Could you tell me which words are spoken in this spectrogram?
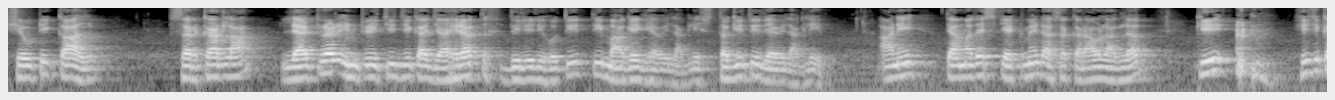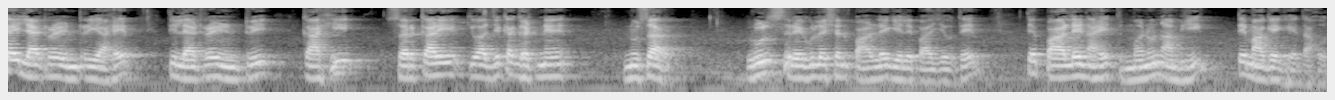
शेवटी काल सरकारला लॅटरल एंट्रीची जी काय जाहिरात दिलेली होती ती मागे घ्यावी लागली स्थगिती द्यावी लागली. आणि त्यामध्ये स्टेटमेंट असं करावं लागलं की ही जी काही लॅटरल एंट्री आहे ती लॅटरल एंट्री काही सरकारी किंवा जे काही घटनेनुसार रूल्स रेग्युलेशन पाळले गेले पाहिजे होते. ते पाळले नाहीत म्हणून आम्ही ते मागे घेत आहोत.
